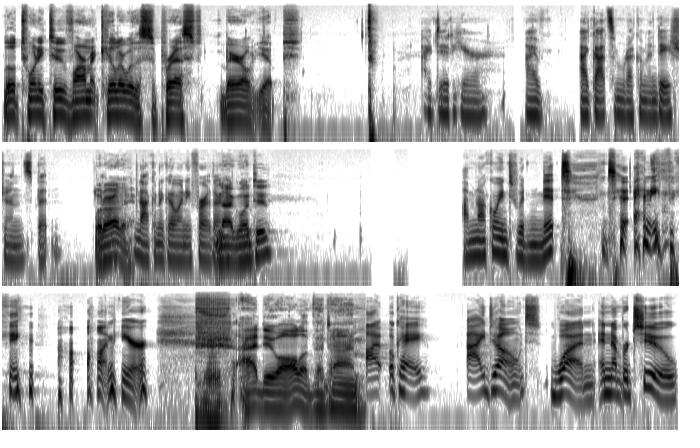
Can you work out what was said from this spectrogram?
little 22 varmint killer with a suppressed barrel. Yep. I did hear. I I got some recommendations, but What are they? I'm not going to go any further. Not going to? I'm not going to admit to anything on here. I do all of the time. I, okay, I don't. One and number two.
